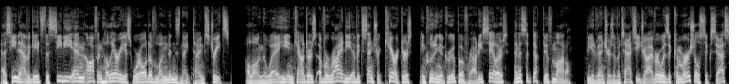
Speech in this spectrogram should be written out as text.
as he navigates the seedy and often hilarious world of London's nighttime streets. Along the way, he encounters a variety of eccentric characters, including a group of rowdy sailors and a seductive model. The Adventures of a Taxi Driver was a commercial success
